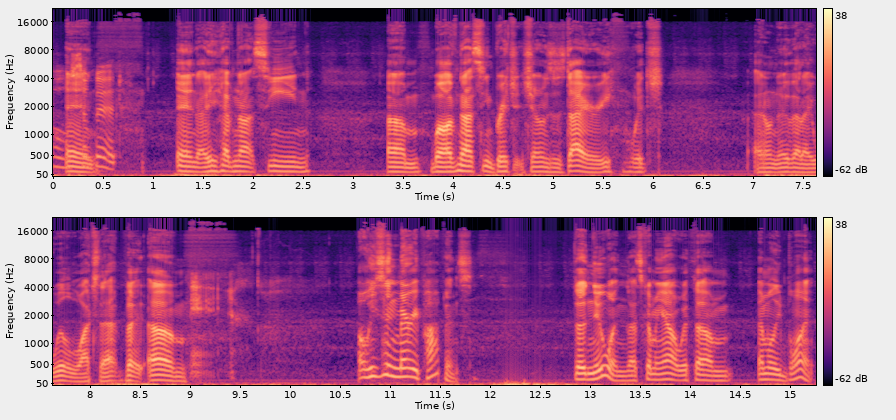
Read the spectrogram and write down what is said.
Oh, and, so good. And I have not seen. Um, well, I've not seen Bridget Jones's Diary, which I don't know that I will watch that. But um, eh. Oh, he's in Mary Poppins, the new one that's coming out with um Emily Blunt.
